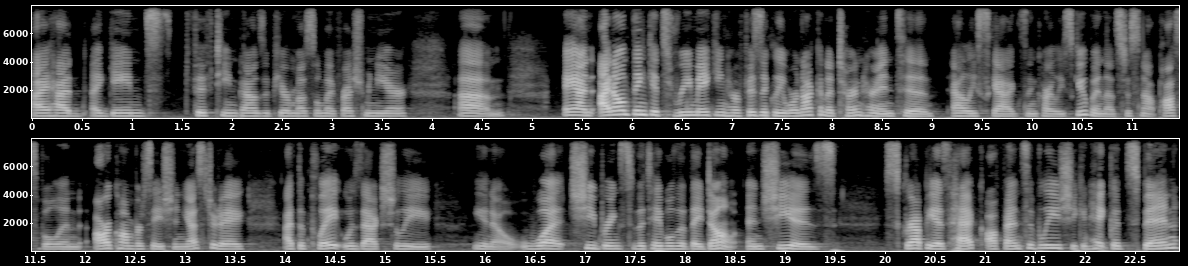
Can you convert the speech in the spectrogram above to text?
I had, I gained 15 pounds of pure muscle my freshman year. Um, and I don't think it's remaking her physically. We're not going to turn her into Allie Skaggs and Carlie Scupin. That's just not possible. And our conversation yesterday at the plate was actually, you know, what she brings to the table that they don't. And she is scrappy as heck offensively. She can hit good spin,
